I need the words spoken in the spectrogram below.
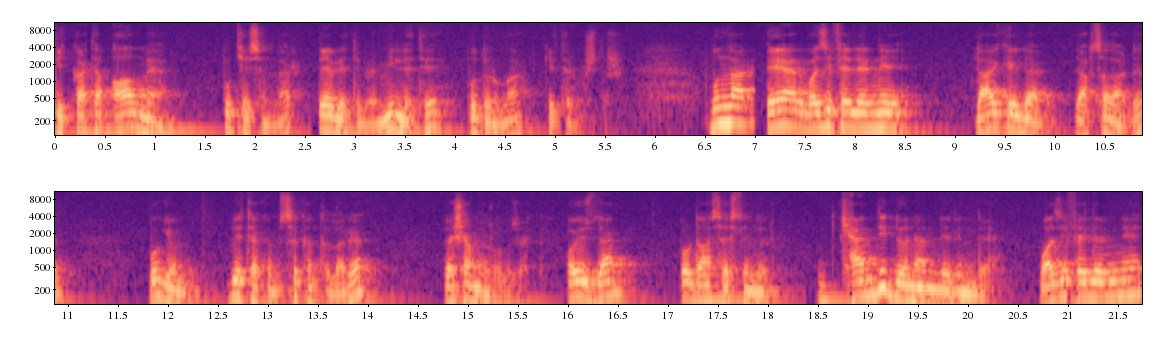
dikkate almayan bu kesimler devleti ve milleti bu duruma getirmiştir. Bunlar eğer vazifelerini layıkıyla yapsalardı bugün bir takım sıkıntıları yaşamıyor olacaktı. O yüzden buradan sesleniyorum. Kendi dönemlerinde vazifelerini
